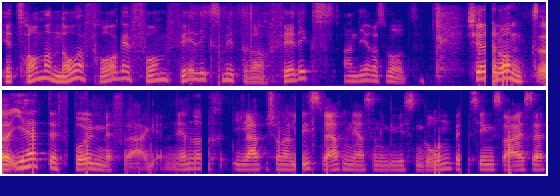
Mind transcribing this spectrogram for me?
Jetzt haben wir noch eine Frage vom Felix Mittrach. Felix, an dir das Wort. Schönen Abend. Äh, ich hätte folgende Frage. Nämlich, ich glaube, Journalist werden ja aus einem gewissen Grund, beziehungsweise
